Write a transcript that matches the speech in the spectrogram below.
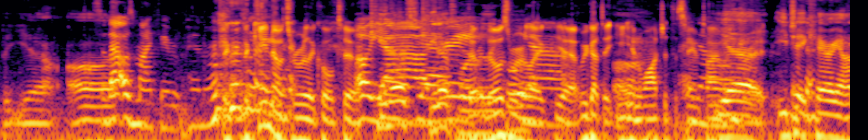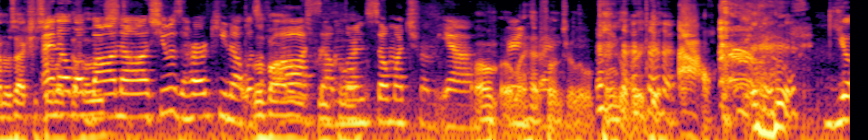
but yeah. Uh, So that was my favorite panel. The, the keynotes were really cool too. Oh yeah, Keynotes- yeah. keynotes were really those were like Yeah. yeah, we got to eat and Um, watch at the same time. yeah. It was great. EJ Carrion was actually sort I know like the host. She was her keynote was Lavana was awesome. cool. Learned so much from yeah. Um, oh, my inspiring. headphones are a little tangled right here. Ow. You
